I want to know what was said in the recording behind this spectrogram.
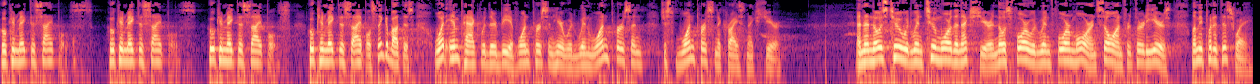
Who can make disciples? Who can make disciples? Who can make disciples? Who can make disciples? Think about this. What impact would there be if one person here would win one person, just one person to Christ next year? And then those two would win two more the next year, and those four would win four more, and so on for 30 years. Let me put it this way.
